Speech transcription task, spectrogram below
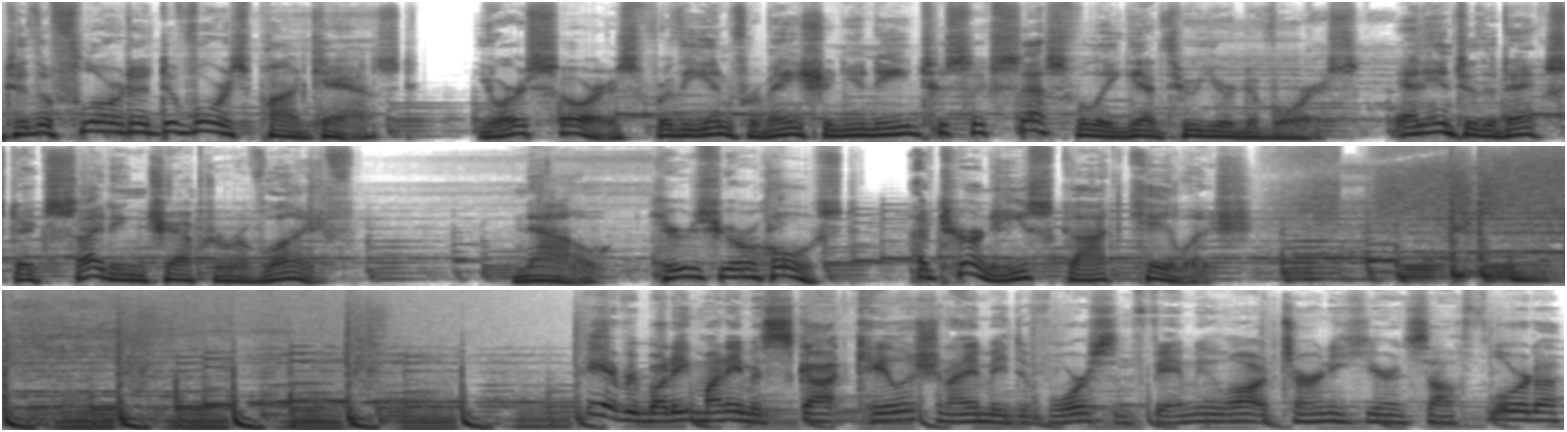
to the Florida Divorce Podcast, your source for the information you need to successfully get through your divorce and into the next exciting chapter of life. Now, here's your host, attorney Scott Kalish. Hey, everybody, my name is Scott Kalish, and I am a divorce and family law attorney here in South Florida.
